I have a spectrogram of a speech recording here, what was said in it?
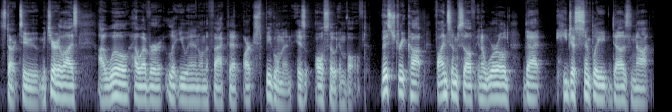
start to materialize. I will, however, let you in on the fact that Art Spiegelman is also involved. This street cop finds himself in a world that he just simply does not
